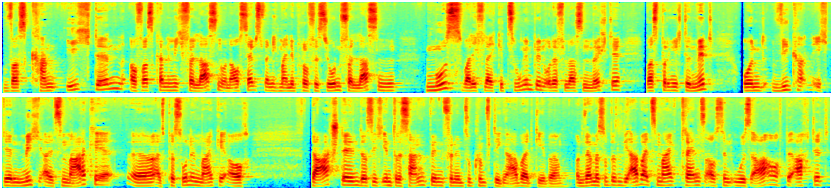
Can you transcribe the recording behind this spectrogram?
was kann ich denn, auf was kann ich mich verlassen und auch selbst wenn ich meine Profession verlassen muss, weil ich vielleicht gezwungen bin oder verlassen möchte, was bringe ich denn mit und wie kann ich denn mich als Marke, äh, als Personenmarke auch darstellen, dass ich interessant bin für den zukünftigen Arbeitgeber. Und wenn man so ein bisschen die Arbeitsmarkttrends aus den USA auch beachtet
